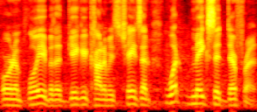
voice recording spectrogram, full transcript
or an employee but the gig economy has changed that. What makes it different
